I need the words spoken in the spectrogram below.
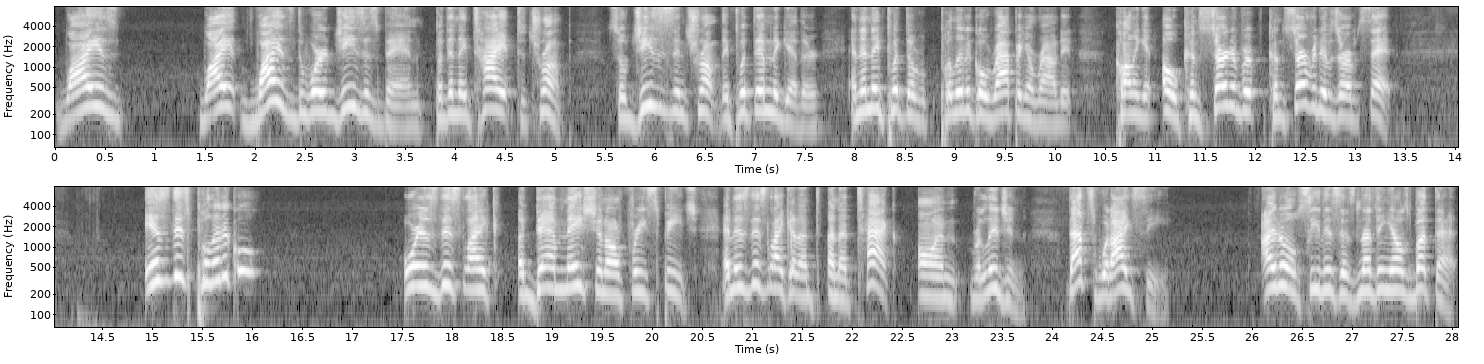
Why is why why is the word Jesus banned, but then they tie it to Trump? So Jesus and Trump, they put them together, and then they put the political wrapping around it calling it, oh, conservative conservatives are upset. Is this political? Or is this like a damnation on free speech? And is this like an, an attack on religion? That's what I see. I don't see this as nothing else but that.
